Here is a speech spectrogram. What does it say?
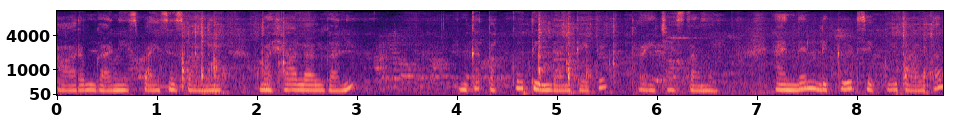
కారం కానీ స్పైసెస్ కానీ మసాలాలు కానీ ఇంకా తక్కువ తినడానికి అయితే ట్రై చేస్తాము. అండ్ దెన్ లిక్విడ్స్ ఎక్కువ తాగుతాం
